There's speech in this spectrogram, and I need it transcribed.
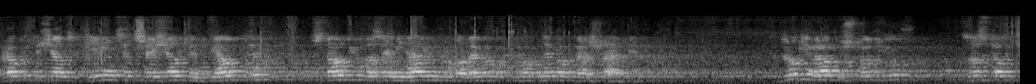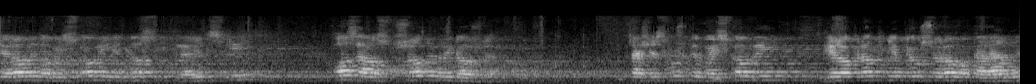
w roku 1965 wstąpił do seminarium duchowego duchownego w Warszawie. W drugim roku studiów został wcielony do wojskowej jednostki kleryckiej o zaostrzonym rygorze. W czasie służby wojskowej wielokrotnie był surowo karany,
